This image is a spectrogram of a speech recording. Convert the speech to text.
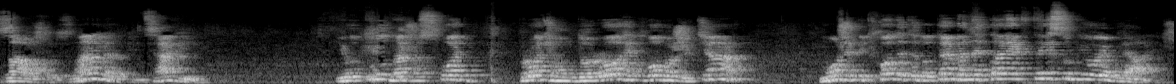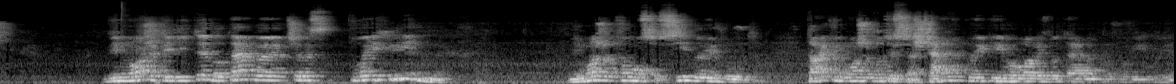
завжди з нами до кінця віку? І отут наш Господь протягом дороги твого життя може підходити до тебе не так, як ти собі уявляєш. Він може підійти до тебе через твоїх рідних. Він може твоєму сусідові бути. Так, він може бути священнику, який говорить до тебе, проповідує.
